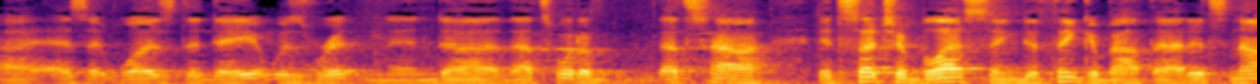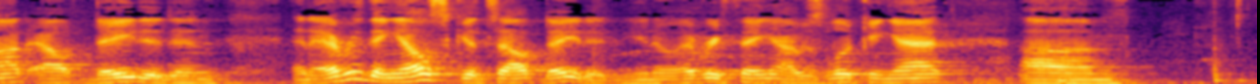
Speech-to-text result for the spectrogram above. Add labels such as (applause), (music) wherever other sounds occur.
uh, as it was the day it was written, and uh, that's what a that's how it's such a blessing to think about that. It's not outdated, and and everything else gets outdated. You know, everything I was looking at. Um,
